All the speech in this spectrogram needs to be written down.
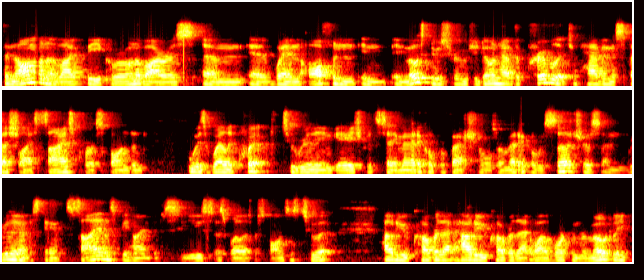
phenomena like the coronavirus um, uh, when often in, in most newsrooms you don't have the privilege of having a specialized science correspondent who is well equipped to really engage with, say, medical professionals or medical researchers and really understand the science behind the disease as well as responses to it. How do you cover that? How do you cover that while working remotely?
